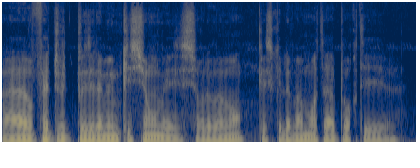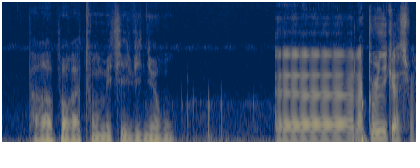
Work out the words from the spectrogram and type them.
Bah, en fait, je vais te poser la même question, mais sur la maman. Qu'est-ce que la maman t'a apporté euh, par rapport à ton métier de vigneron? Euh, la communication.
